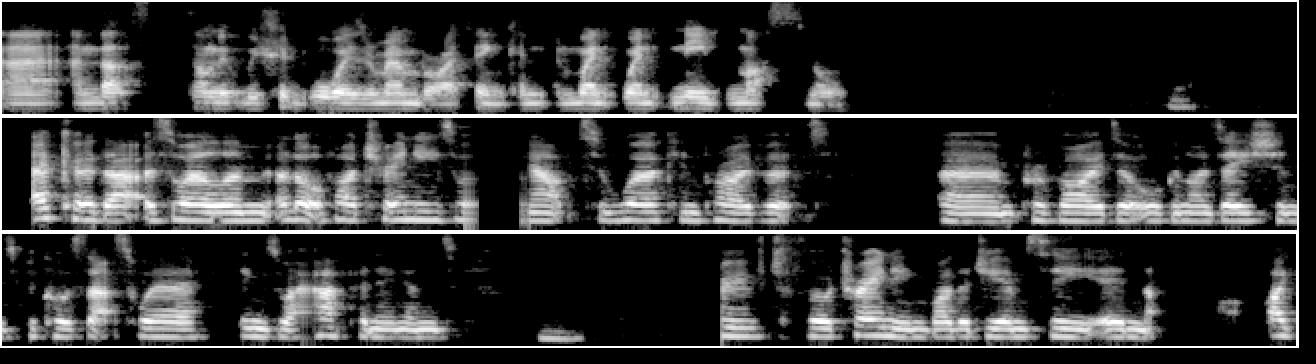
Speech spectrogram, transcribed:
Uh, and that's something we should always remember, I think, and, and when, when needs must and all. Echo that as well. Um, a lot of our trainees were out to work in private um, provider organizations because that's where things were happening and mm. Approved for training by the GMC in I,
